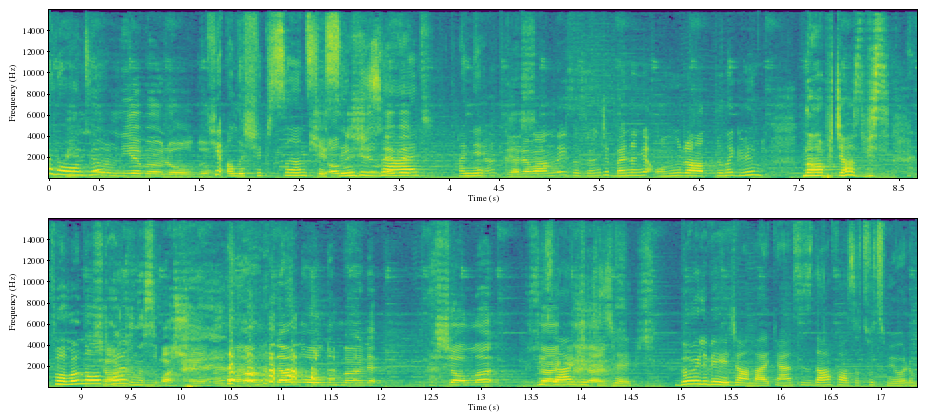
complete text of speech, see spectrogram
öyle oldu? Bilmiyorum niye böyle oldu. Ki alışıksın, sesin alışığım, güzel. evet. Hani Karavandayız az önce. Ben hani onun rahatlığına güvenim. Ne yapacağız biz falan oldu. Şarkı nasıl başlıyordu falan filan oldum böyle. İnşallah güzel, güzel geçer. geçecek. Böyle bir heyecandayken sizi daha fazla tutmuyorum.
